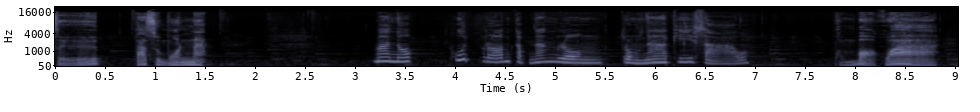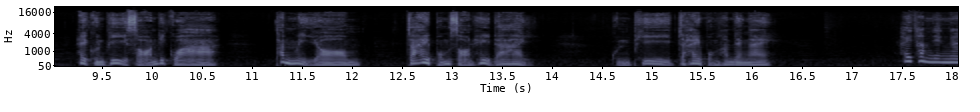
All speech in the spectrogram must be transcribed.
สือตาสุมนน่ะ มานพพูดพร้อมกับนั่งลงตรงหน้าพี่สาว ผมบอกว่า ให้คุณพี่สอนดีกว่า ท่านไม่ยอม จะให้ผมสอนให้ได้ คุณพี่จะให้ผมทำยังไง ให้ทำยังไง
